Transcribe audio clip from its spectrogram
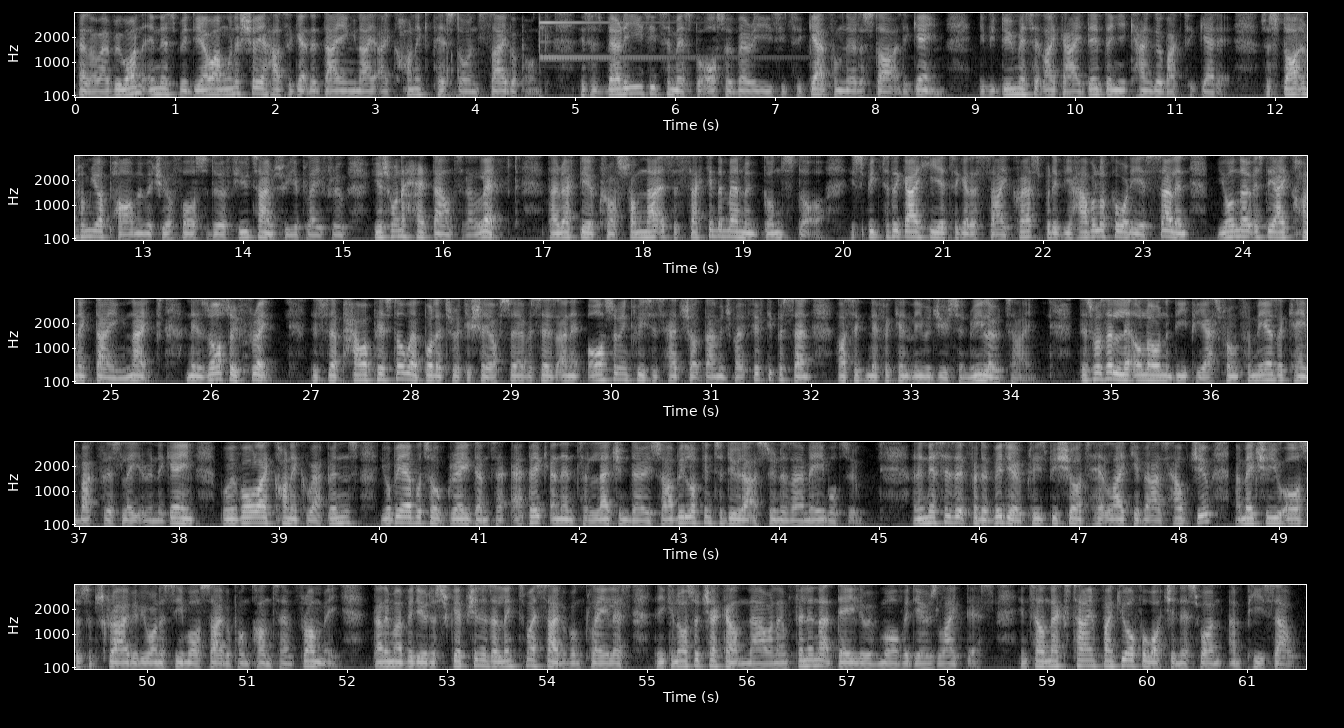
Hello everyone, in this video I'm going to show you how to get the Dying Night iconic pistol in Cyberpunk. This is very easy to miss but also very easy to get from near the start of the game. If you do miss it like I did then you can go back to get it. So starting from your apartment which you're forced to do a few times through your playthrough, you just want to head down to the lift. Directly across from that is the Second Amendment gun store. You speak to the guy here to get a side quest but if you have a look at what he is selling you'll notice the iconic Dying Night, and it is also free. This is a power pistol where bullets ricochet off surfaces and it also increases headshot damage by 50% while significantly reducing reload time. This was a little low on the DPS front for me as I came back for this later in the game, but with all iconic weapons, you'll be able to upgrade them to epic and then to legendary, so I'll be looking to do that as soon as I'm able to. And then this is it for the video, please be sure to hit like if it has helped you, and make sure you also subscribe if you want to see more Cyberpunk content from me. Down in my video description is a link to my Cyberpunk playlist that you can also check out now, and I'm filling that daily with more videos like this. Until next time, thank you all for watching this one, and peace out.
